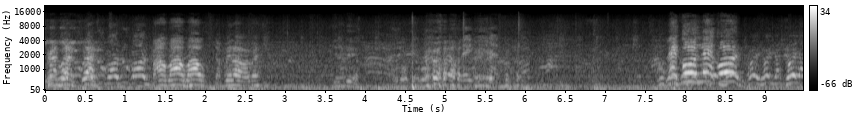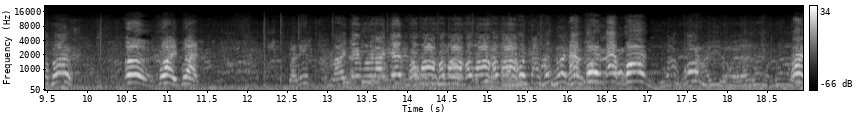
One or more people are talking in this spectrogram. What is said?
เพื่อนเพื่อนเพื่อนทุกคนทุกคนเบาเบาเบาจับเวลาไหมได้เย็นแลกก้นแลกก้น อด้วยเพื่อนเพื่อนนี่อะไรเกมอะไรเกมเข้ามาเข้ามาเข้ามาเข้ามาคนต่างคนเฮ้ยตามก้นตามก้นต่างคนเฮ้ย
